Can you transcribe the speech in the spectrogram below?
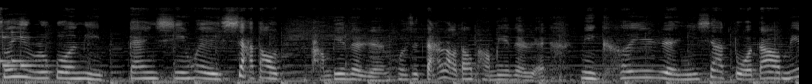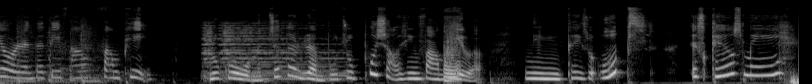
所以如果你担心会吓到旁边的人，或者是打扰到旁边的人，你可以忍一下，躲到没有人的地方放屁。如果我们真的忍不住，不小心放屁了，你可以说 “Oops, excuse me”，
